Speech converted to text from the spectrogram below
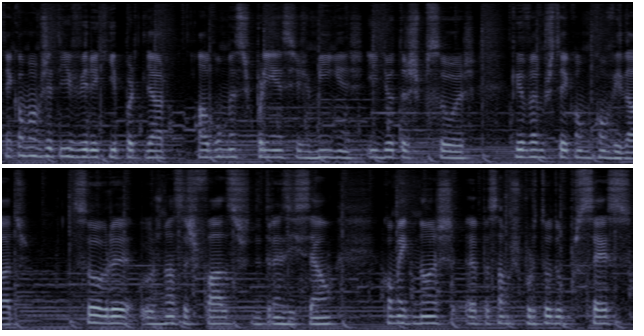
Tem como objetivo vir aqui partilhar algumas experiências minhas e de outras pessoas que vamos ter como convidados sobre as nossas fases de transição, como é que nós uh, passamos por todo o processo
